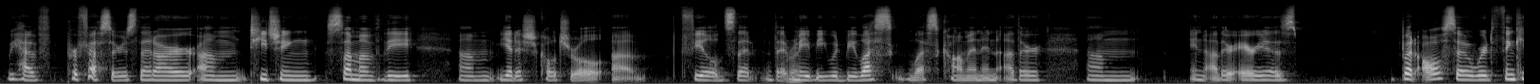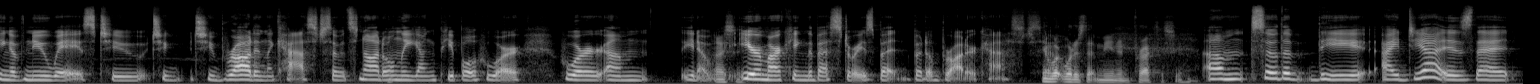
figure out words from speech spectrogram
we have professors that are um, teaching some of the um, Yiddish cultural um, fields that, that Right. maybe would be less less common in other um, in other areas. But also, we're thinking of new ways to to to broaden the cast. So it's not only young people who are who are um, you know earmarking the best stories, but but a broader cast. So. And what, what does that mean in practice? Um, so the the idea is that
